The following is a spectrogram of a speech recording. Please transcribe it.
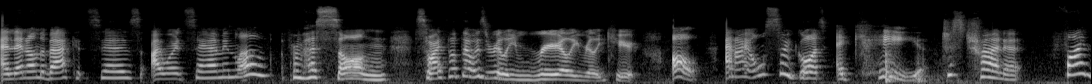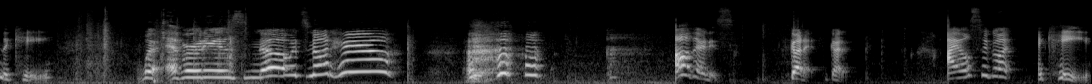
And then on the back it says, I won't say I'm in love from her song. So I thought that was really, really, really cute. Oh, and I also got a key. Just trying to find the key. Wherever it is. No, it's not here. oh, there it is. Got it, got it. I also got a key,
